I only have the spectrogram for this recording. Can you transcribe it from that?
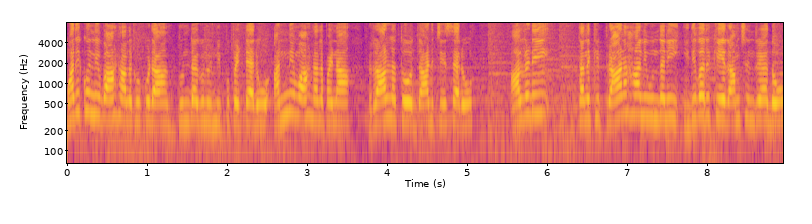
మరికొన్ని వాహనాలకు కూడా దుండగులు నిప్పు పెట్టారు. అన్ని వాహనాలపైన రాళ్ళతో దాడి చేశారు. ఆల్రెడీ తనకి ప్రాణహాని ఉందని ఇదివరకే రామచంద్ర యాదవ్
